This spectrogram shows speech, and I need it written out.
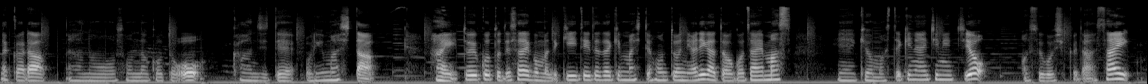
だからあのそんなことを感じておりましたはいということで最後まで聞いていただきまして本当にありがとうございます、えー、今日も素敵な一日をお過ごしください。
